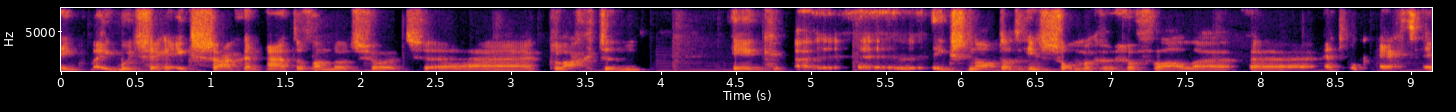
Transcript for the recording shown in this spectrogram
ik, ik moet zeggen, ik zag een aantal van dat soort uh, klachten. Ik, uh, ik snap dat in sommige gevallen het ook echt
